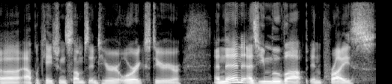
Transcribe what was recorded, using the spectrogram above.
uh, application, some's interior or exterior. And then as you move up in price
